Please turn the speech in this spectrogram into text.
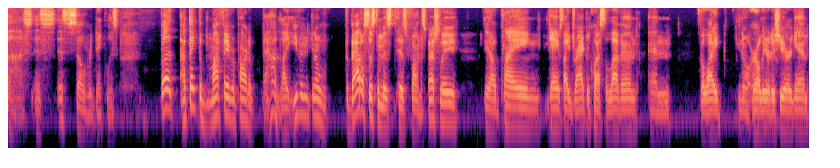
uh, it's, it's it's so ridiculous. But I think the my favorite part about like even you know the battle system is is fun, especially you know playing games like Dragon Quest Eleven and the like you know earlier this year again.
